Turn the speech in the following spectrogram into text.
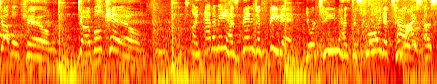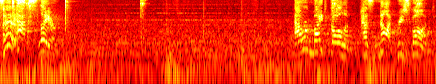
Double kill! Double kill! An enemy has been defeated! Your team has destroyed a tower! Nice assist! Attack Slayer! Our Might Golem has not respawned!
